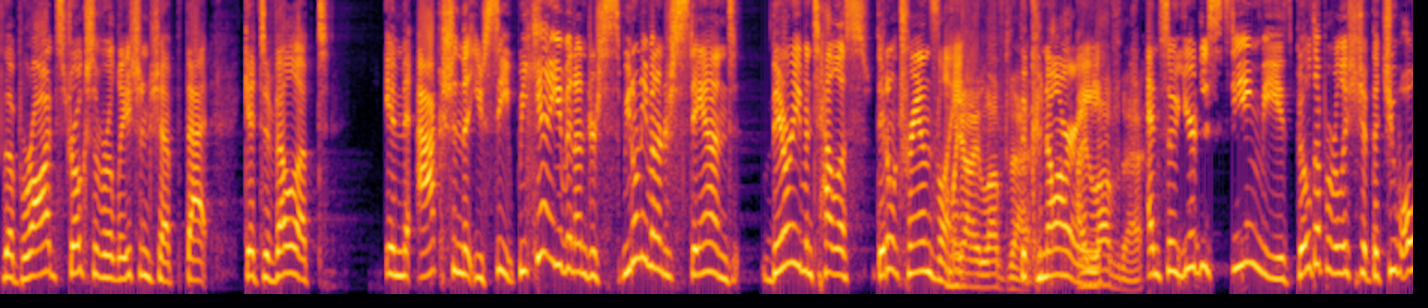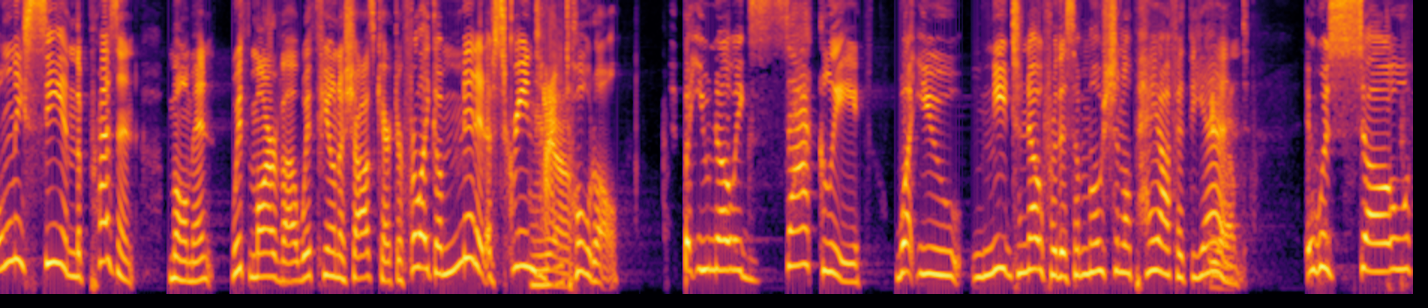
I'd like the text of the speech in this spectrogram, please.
the broad strokes of relationship that get developed in the action that you see. We can't even under we don't even understand. They don't even tell us. They don't translate. Oh god, I love that. the Kenari. I love that. And so you're just seeing these build up a relationship that you only see in the present moment with Maarva, with Fiona Shaw's character for like a minute of screen time Yeah. total. But you know exactly what you need to know for this emotional payoff at the Yeah. end. It was so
